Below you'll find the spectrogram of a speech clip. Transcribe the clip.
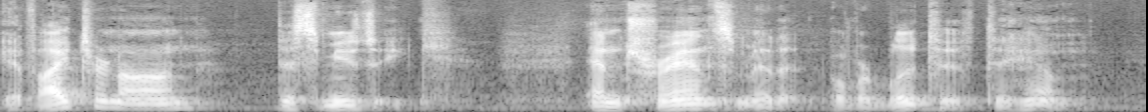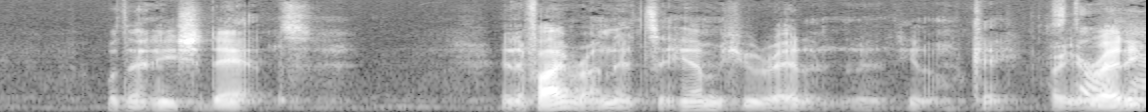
if I turn on this music and transmit it over Bluetooth to him, well, then he should dance. And if I run it to him, Hugh Red, uh, you know, okay. Are you ready?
